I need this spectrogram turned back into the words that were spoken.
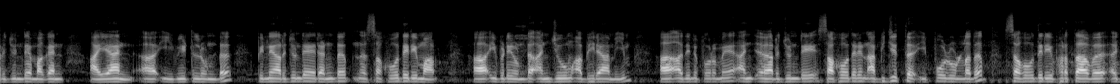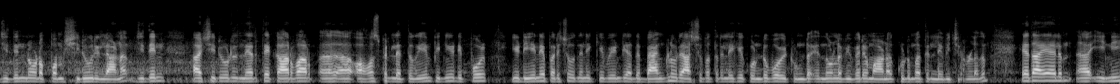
അർജുന്റെ മകൻ അയാൻ ഈ വീട്ടിലുണ്ട്. പിന്നെ അർജുന്റെ രണ്ട് സഹോദരിമാർ ഇവിടെയുണ്ട് അഞ്ജുവും അഭിരാമിയും. അതിനു പുറമെ അർജുന്റെ സഹോദരൻ അഭിജിത്ത് ഇപ്പോഴുള്ളത്. സഹോദരി ഭർത്താവ് ജിതിനോടൊപ്പം ഷിരൂരിലാണ് ജിതിൻ ഷിരൂരിൽ നേരത്തെ കാർവാർ ഹോസ്പിറ്റലിൽ എത്തുകയും പിന്നീട് ഇപ്പോൾ ഈ ഡി എൻ എ പരിശോധനയ്ക്ക് വേണ്ടി അത് ബാംഗ്ലൂർ ആശുപത്രിയിലേക്ക് കൊണ്ടുപോയിട്ടുണ്ട് എന്നുള്ള വിവരമാണ് കുടുംബത്തിൽ ലഭിച്ചിട്ടുള്ളത്. ഏതായാലും ഇനി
